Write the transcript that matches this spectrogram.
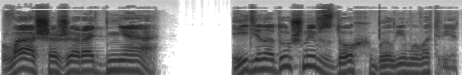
ваша же родня. Единодушный вздох был ему в ответ.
